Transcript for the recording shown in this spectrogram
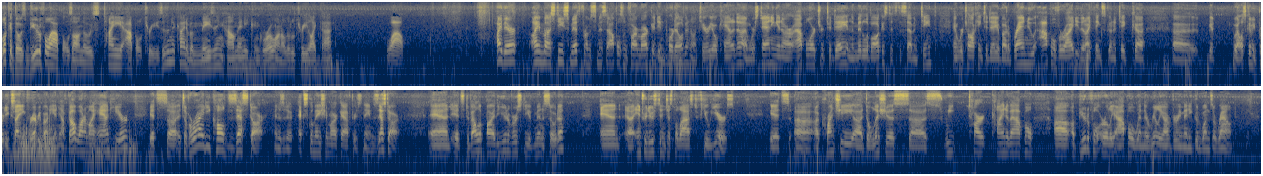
Look at those beautiful apples on those tiny apple trees. Isn't it kind of amazing how many can grow on a little tree like that? Wow. Hi there. I'm uh, Steve Smith from Smith's Apples and Farm Market in Port Elgin, Ontario, Canada, and we're standing in our apple orchard today in the middle of August. It's the 17th, and we're talking today about a brand new apple variety that I think is going to take uh, uh, get well, it's going to be pretty exciting for everybody. And I've got one in my hand here. It's, uh, it's a variety called Zestar, and there's an exclamation mark after its name, Zestar. And it's developed by the University of Minnesota and uh, introduced in just the last few years. It's uh, a crunchy, uh, delicious, uh, sweet, tart kind of apple. Uh, a beautiful early apple when there really aren't very many good ones around.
